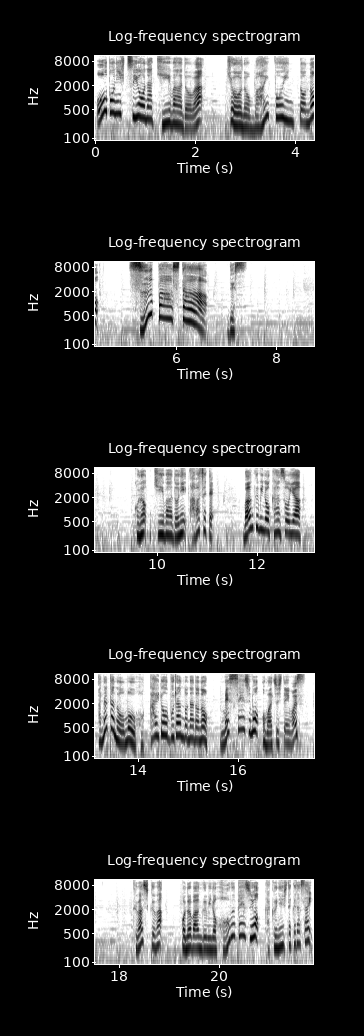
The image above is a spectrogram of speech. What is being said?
応募に必要なキーワードは今日のマイポイントのスーパースターです。このキーワードに合わせて番組の感想やあなたの思う北海道ブランドなどのメッセージもお待ちしています。詳しくはこの番組のホームページを確認してください。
